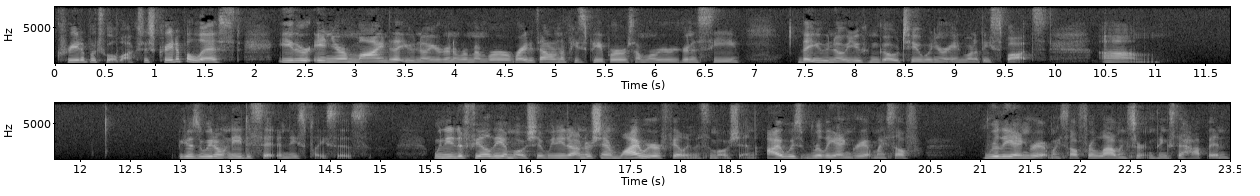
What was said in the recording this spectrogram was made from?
create up a toolbox. Just create up a list, either in your mind that you know you're going to remember, or write it down on a piece of paper or somewhere you're going to see that you know you can go to when you're in one of these spots. Um, because we don't need to sit in these places. We need to feel the emotion. We need to understand why we were feeling this emotion. I was really angry at myself, really angry at myself for allowing certain things to happen.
